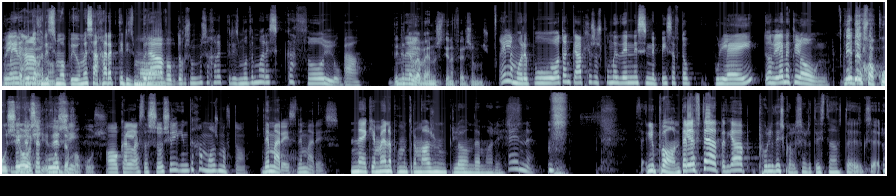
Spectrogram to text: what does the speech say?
Που λένε καταλαβαίνω. Α, Το χρησιμοποιούμε σαν χαρακτηρισμό. μπράβο, που το χρησιμοποιούμε σαν χαρακτηρισμό, δεν μου αρέσει καθόλου. Α, Δεν Ναι. καταλαβαίνω σε τι αναφέρεις όμως. Έλα μωρέ, που όταν κάποιος ας πούμε δεν είναι συνεπής σε αυτό που λέει, τον λέμε κλόουν. Δεν το έχω ακούσει, δεν το όχι, έχεις δεν το ακούσει. έχω ακούσει. Ω, καλά, στα social γίνεται χαμός με αυτό. Δεν μ' αρέσει, δεν μ' αρέσει. ναι, και εμένα που με τρομάζουν οι κλόουν δεν μου αρέσει. Ε, ναι. Λοιπόν, τελευταία, παιδιά, πολύ δύσκολε ερωτήσεις ήταν αυτές, δεν ξέρω.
